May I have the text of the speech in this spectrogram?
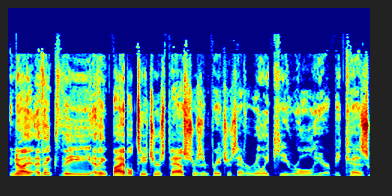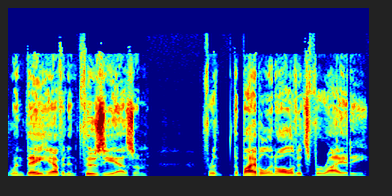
you know, I, I think the I think Bible teachers, pastors, and preachers have a really key role here because when they have an enthusiasm for the Bible in all of its variety,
